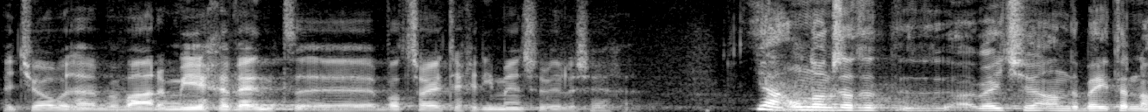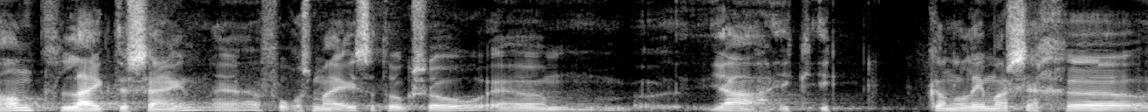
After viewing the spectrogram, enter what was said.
weet je wel, we, zijn, we waren meer gewend. Eh, wat zou je tegen die mensen willen zeggen? Ja, ondanks dat het weet je, aan de betere hand lijkt te zijn, volgens mij is dat ook zo. Ehm, ja, ik, ik kan alleen maar zeggen, eh,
